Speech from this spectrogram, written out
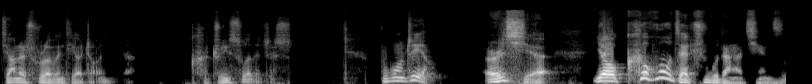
将来出了问题要找你的，可追溯的这是。不光这样，而且要客户在出库单上签字，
